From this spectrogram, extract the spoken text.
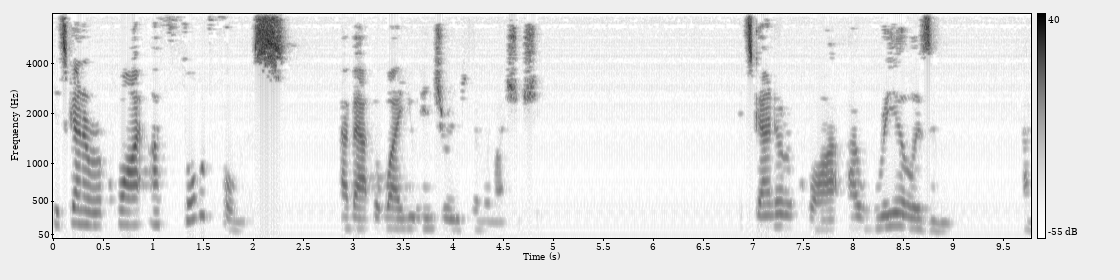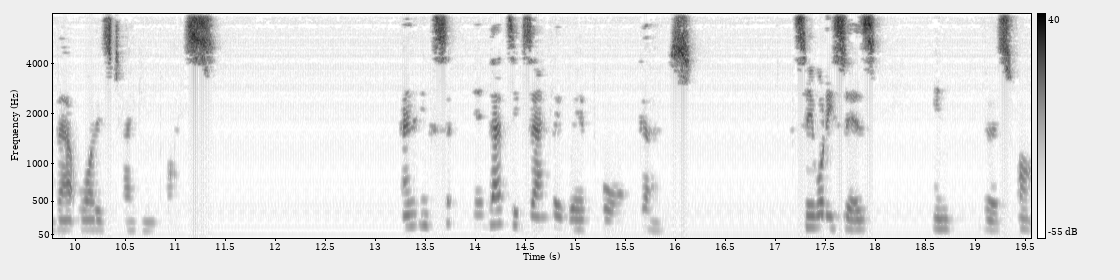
It's going to require a thoughtfulness about the way you enter into the relationship. It's going to require a realism about what is taking place. And that's exactly where Paul goes. See what he says in verse 5.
